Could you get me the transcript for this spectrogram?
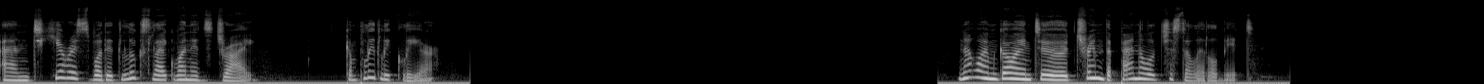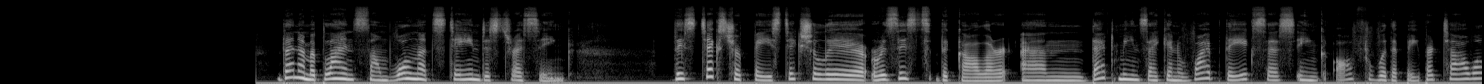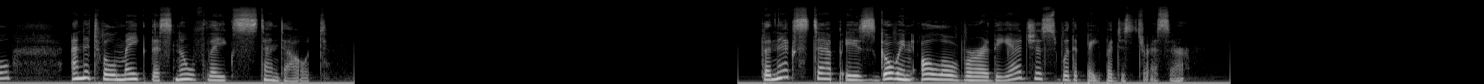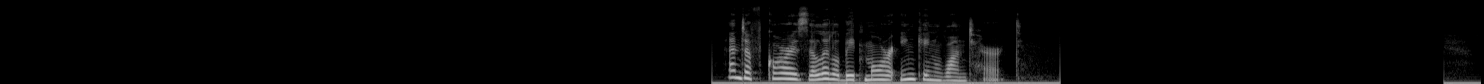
And here is what it looks like when it's dry completely clear. Now I'm going to trim the panel just a little bit. Then I'm applying some walnut stain distress ink. This texture paste actually resists the color and that means I can wipe the excess ink off with a paper towel and it will make the snowflakes stand out. The next step is going all over the edges with a paper distresser. And of course a little bit more inking won't hurt.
